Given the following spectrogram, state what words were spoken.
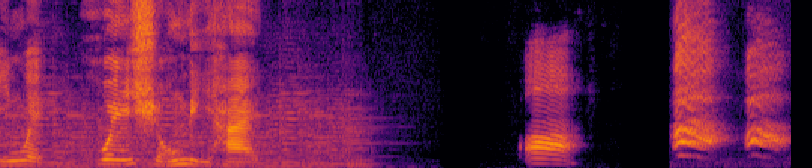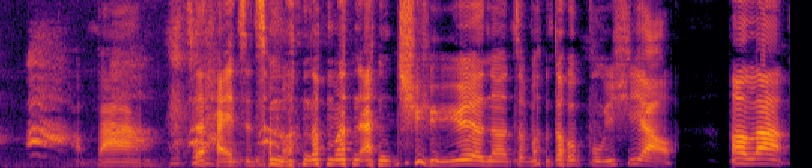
因为灰熊厉害。哦。吧，这孩子怎么那么难取悦呢？怎么都不笑。好啦，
